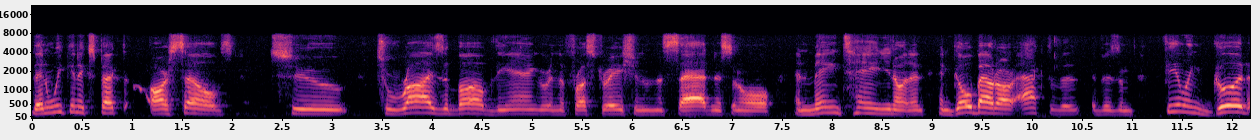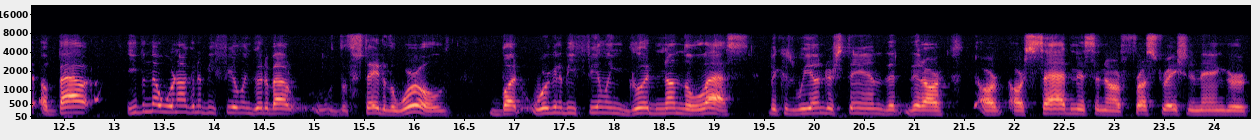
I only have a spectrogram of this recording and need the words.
then we can expect ourselves to to rise above the anger and the frustration and the sadness and all and maintain, you know, and, and go about our activism feeling good about, even though we're not going to be feeling good about the state of the world, but we're going to be feeling good nonetheless because we understand that, that our, our, our sadness and our frustration and anger,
